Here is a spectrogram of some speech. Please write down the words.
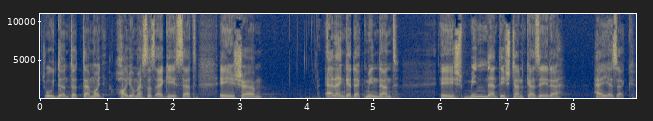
És úgy döntöttem, hogy hagyom ezt az egészet, és elengedek mindent, és mindent Isten kezére helyezek.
